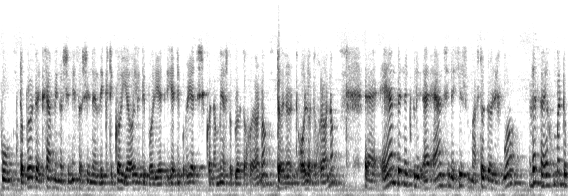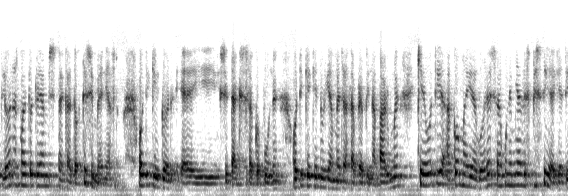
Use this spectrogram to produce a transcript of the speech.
που το πρώτο εξάμεινο συνήθως είναι ενδεικτικό για όλη την πορεία, πορεία της οικονομίας τον πρώτο χρόνο, το, όλο τον χρόνο, ε, εάν, δεν, ε, εάν συνεχίσουμε αυτόν τον ρυθμό, δεν θα έχουμε το πλεόνασμα το 3,5%. Τι σημαίνει αυτό, Ότι και οι, ε, οι συντάξεις θα κοπούν, ότι και καινούργια μέτρα θα πρέπει να πάρουμε και ότι ακόμα οι αγορές θα έχουν μια δυσπιστία. Γιατί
